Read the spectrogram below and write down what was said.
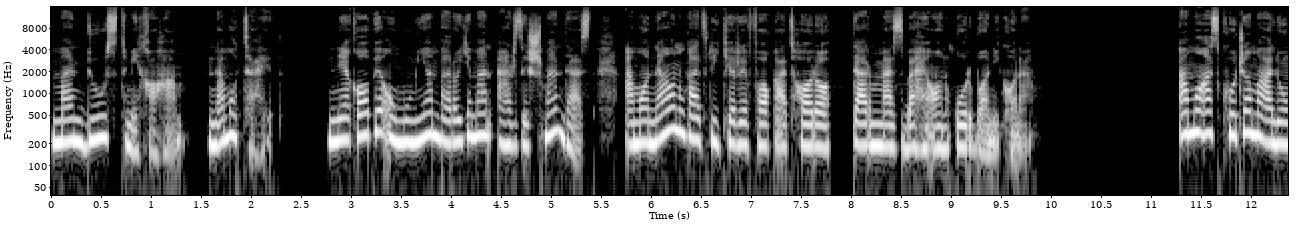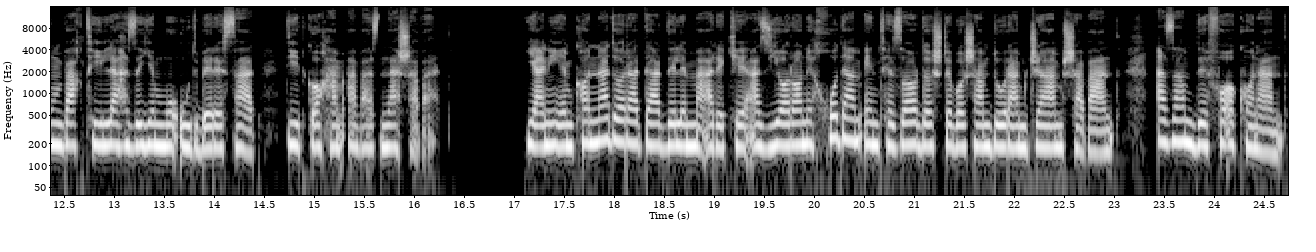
من دوست می خواهم، نه متحد. نقاب عمومیم برای من ارزشمند است، اما نه آنقدری که رفاقتها را در مذبح آن قربانی کنم. اما از کجا معلوم وقتی لحظه موعود برسد دیدگاه هم عوض نشود؟ یعنی امکان ندارد در دل معرکه از یاران خودم انتظار داشته باشم دورم جمع شوند، ازم دفاع کنند،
